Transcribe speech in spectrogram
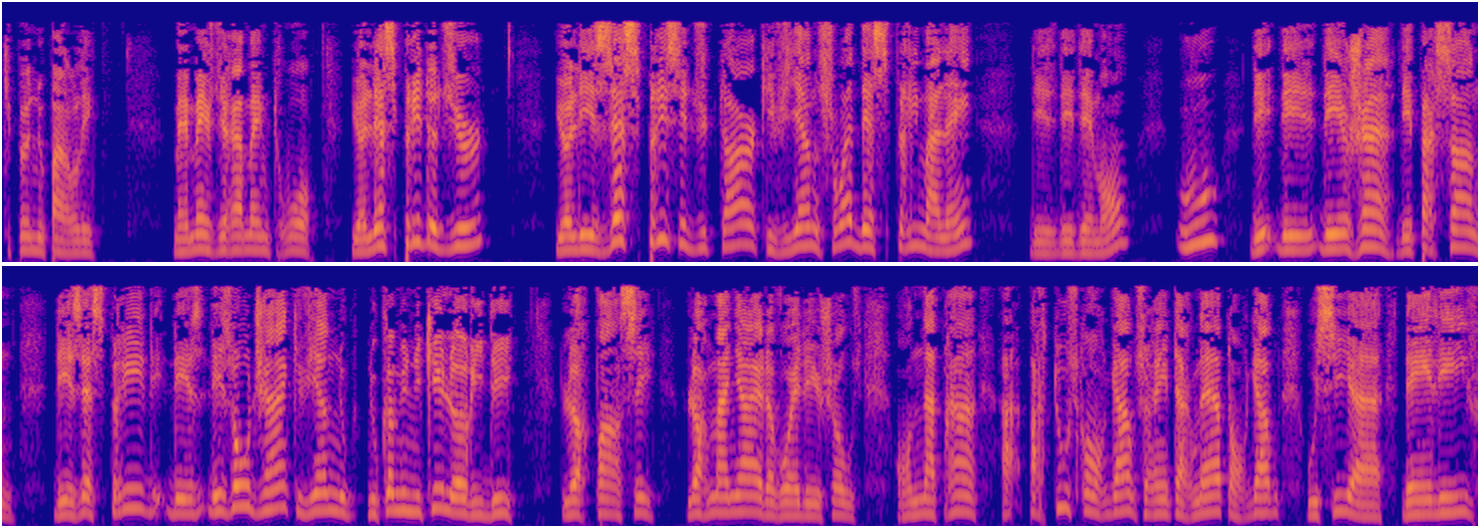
qui peuvent nous parler mais, mais je dirais même trois. Il y a l'Esprit de Dieu, il y a les esprits séducteurs qui viennent soit d'esprits malins, des, démons, ou des, des, gens, des personnes, des esprits, des, autres gens qui viennent nous, nous communiquer leur idée, leur pensée leur manière de voir les choses. On apprend par tout ce qu'on regarde sur Internet, on regarde aussi euh, des livres,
